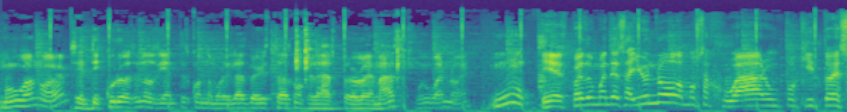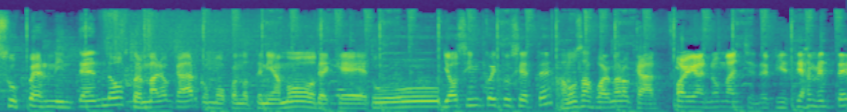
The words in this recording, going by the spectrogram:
Muy bueno, ¿eh? Sentí curioso en los dientes cuando morí las berries todas congeladas, pero lo demás, muy bueno, ¿eh? Mm. Y después de un buen desayuno, vamos a jugar un poquito de Super Nintendo, Super Mario Kart, como cuando teníamos de que tú, yo 5 y tú 7, vamos a jugar Mario Kart. Oigan, no manchen, definitivamente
